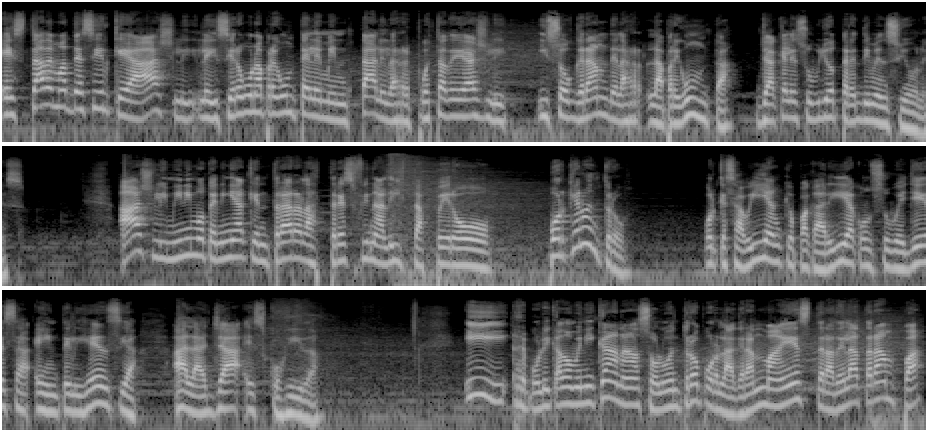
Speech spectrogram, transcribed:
está de más decir que a Ashley le hicieron una pregunta elemental y la respuesta de Ashley hizo grande la, pregunta, ya que le subió tres dimensiones. Ashley mínimo tenía que entrar a las tres finalistas, pero ¿por qué no entró? Porque sabían que opacaría con su belleza e inteligencia a la ya escogida. Y República Dominicana solo entró por la gran maestra de la trampa,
